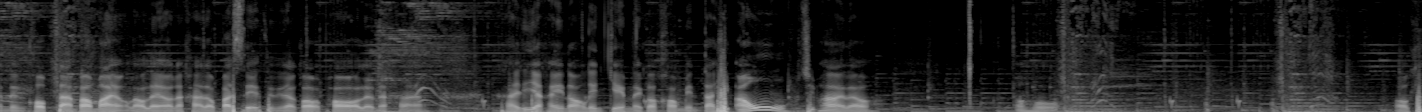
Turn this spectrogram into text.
นหนึ่งครบตามเป้าหมายของเราแล้วนะคะ เราปัดเศษทีนี้เราก็พอแล้วนะคะ ใครที่อยากให้น้องเล่นเกมไหนก็คอมเมนต์ใต้คลิป เอ้า ชิบหายแล้ว โอ้โห โอเค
